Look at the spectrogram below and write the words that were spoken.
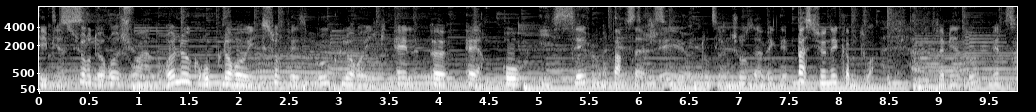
et bien sûr de rejoindre le groupe Leroic sur Facebook, Leroic L-E-R-O-I-C pour partager euh, tout plein de choses avec des passionnés comme toi. À très bientôt. Merci.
